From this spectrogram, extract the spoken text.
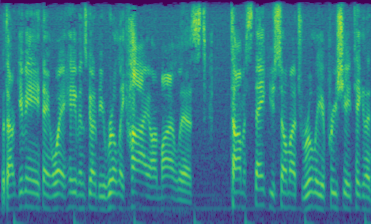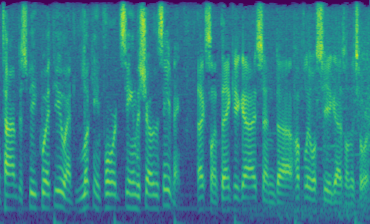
Without giving anything away, Haven's going to be really high on my list. Thomas, thank you so much. Really appreciate taking the time to speak with you and looking forward to seeing the show this evening. Excellent. Thank you guys, and uh, hopefully we'll see you guys on the tour.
